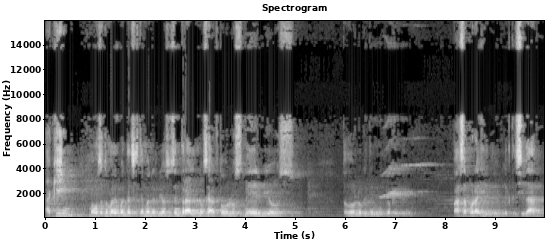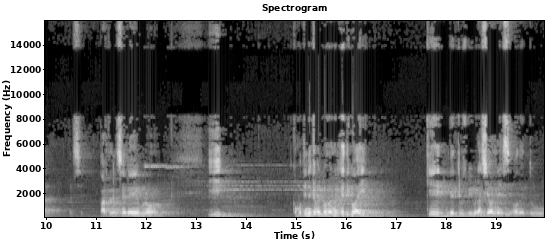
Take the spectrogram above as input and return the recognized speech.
Aquí vamos a tomar en cuenta el sistema nervioso central, o sea, todos los nervios, todo lo que, pasa por ahí de electricidad, parte del cerebro, y como tiene que ver con lo energético ahí, ¿qué de tus vibraciones o de tu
